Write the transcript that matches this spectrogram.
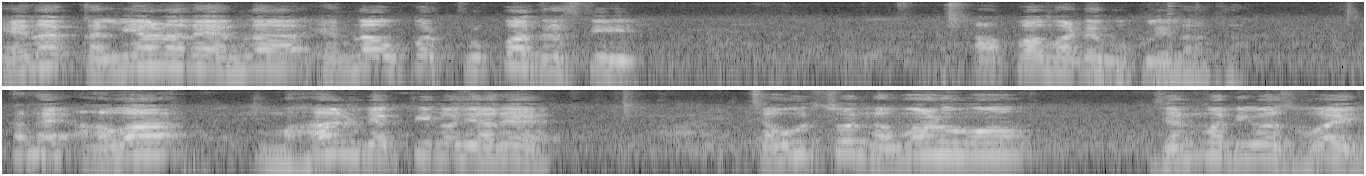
એના કલ્યાણ અને એમના એમના ઉપર કૃપા દ્રષ્ટિ આપવા માટે મોકલેલા હતા. અને આવા મહાન વ્યક્તિનો જ્યારે ચૌદસો નવ્વાણુંમો જન્મદિવસ હોય,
